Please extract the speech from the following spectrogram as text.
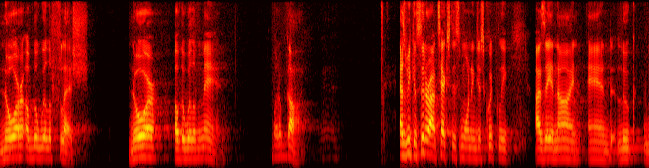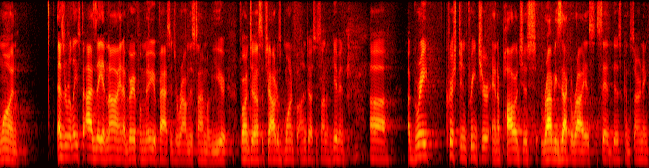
nor of the will of flesh, nor of the will of man, but of God. As we consider our text this morning, just quickly, Isaiah 9 and Luke 1. As it relates to Isaiah 9, a very familiar passage around this time of year, for unto us a child is born, for unto us a son is given. Uh, a great Christian preacher and apologist Ravi Zacharias said this concerning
